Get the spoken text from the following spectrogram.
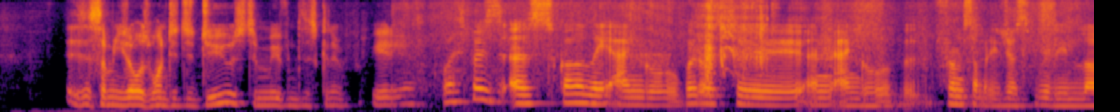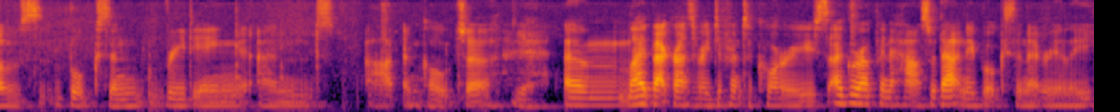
is it something you always wanted to do, is to move into this kind of area? Well, I suppose a scholarly angle, but also an angle from somebody who just really loves books and reading and art and culture. Yeah. Um, my background's very different to Cory's. I grew up in a house without any books in it, really,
